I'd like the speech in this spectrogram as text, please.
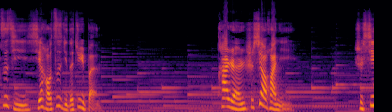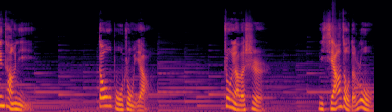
自己写好自己的剧本，他人是笑话你，是心疼你，都不重要。重要的是，你想走的路，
